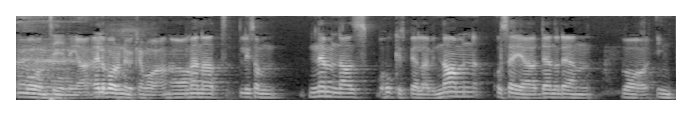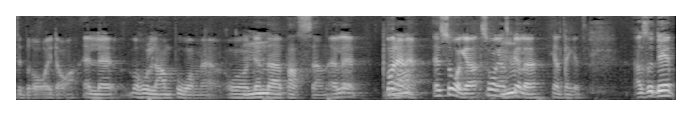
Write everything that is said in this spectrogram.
morgontidningar. Eller vad det nu kan vara. Ja. Men att liksom nämna hockeyspelare vid namn och säga den och den var inte bra idag. Eller vad håller han på med? Och Mm. den där passen. Eller vad Ja. den är. Såga, såga en Mm. spelare helt enkelt. Alltså det...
